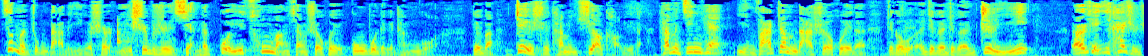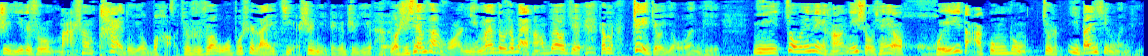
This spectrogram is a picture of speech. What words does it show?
这么重大的一个事儿，你是不是显得过于匆忙向社会公布这个成果？对吧？这是他们需要考虑的。他们今天引发这么大社会的这个这个这个质疑，而且一开始质疑的时候，马上态度又不好，就是说我不是来解释你这个质疑，我是先放火，你们都是外行，不要去什么，这就有问题。你作为内行，你首先要回答公众，就是一般性问题。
